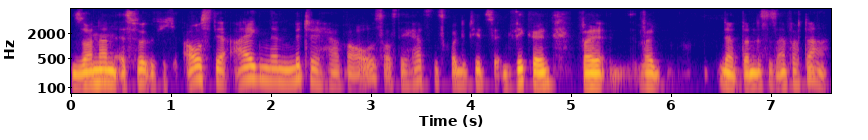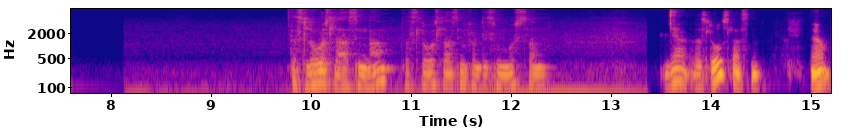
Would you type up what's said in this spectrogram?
sondern es wirklich aus der eigenen Mitte heraus, aus der Herzensqualität zu entwickeln, weil, weil ja, dann ist es einfach da. Das Loslassen, ne? Das Loslassen von diesen Mustern. Ja, das Loslassen. Ja,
